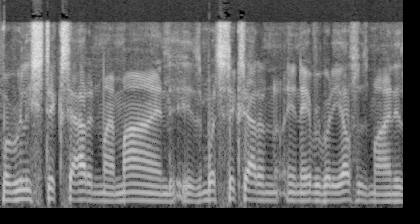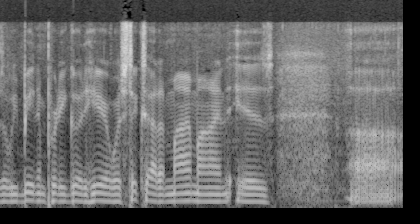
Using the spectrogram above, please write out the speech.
what really sticks out in my mind is what sticks out in, in everybody else's mind is that we beat them pretty good here. What sticks out in my mind is uh,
